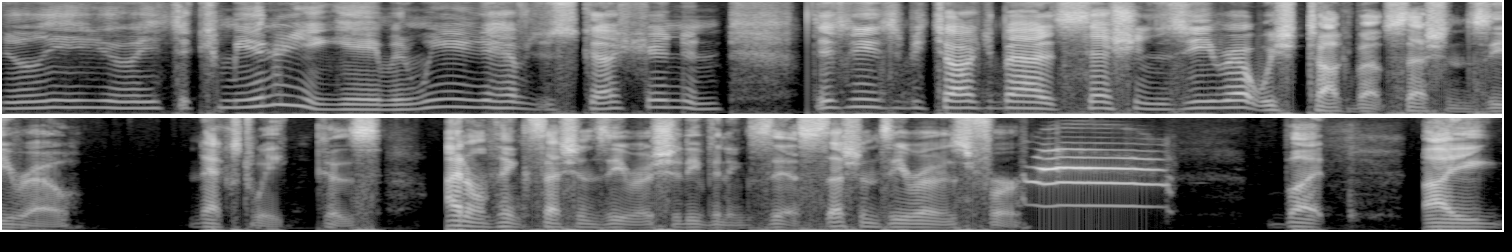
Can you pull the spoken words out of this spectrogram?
no, it's a community game, and we need to have discussion, and this needs to be talked about at session zero. We should talk about session zero next week because I don't think session zero should even exist. Session zero is for, but I,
